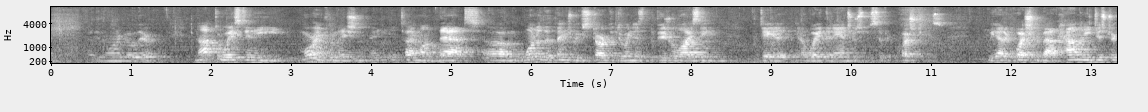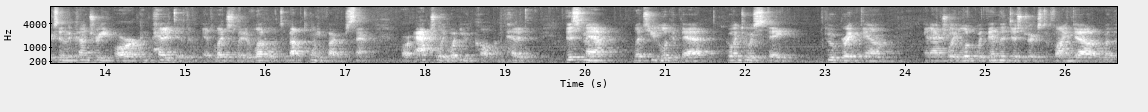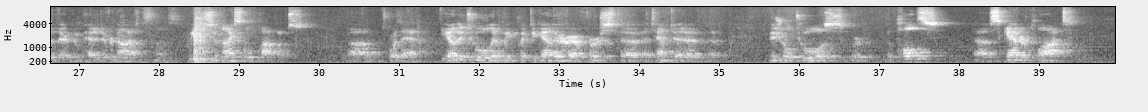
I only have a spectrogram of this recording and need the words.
I didn't want to go there. Not to waste any more information, any time on that, um, one of the things we've started doing is the visualizing the data in a way that answers specific questions. We had a question about how many districts in the country are competitive at legislative level. It's about 25%, or actually what you would call competitive. This map lets you look at that, go into a state, do a breakdown, and actually look within the districts to find out whether they're competitive or not. Nice. We do some nice little pop-ups um, for that. The other tool that we put together, our first uh, attempt at a a visual tool is the Pulse, uh, scatter plot.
